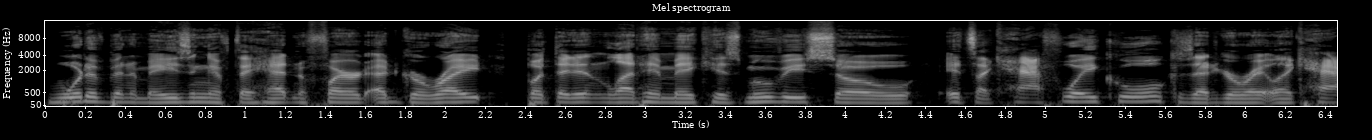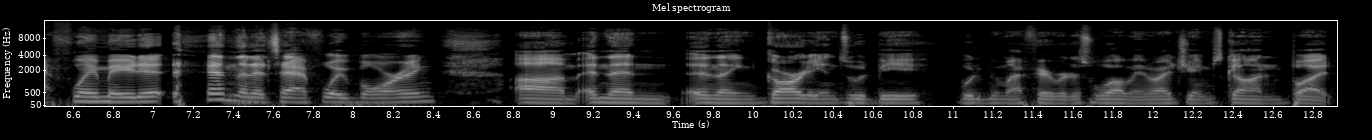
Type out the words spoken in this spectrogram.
would have been amazing if they hadn't fired Edgar Wright, but they didn't let him make his movie, so it's like halfway cool because Edgar Wright like halfway made it, and then it's halfway boring. Um, and then and then Guardians would be would be my favorite as well, made by James Gunn. But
